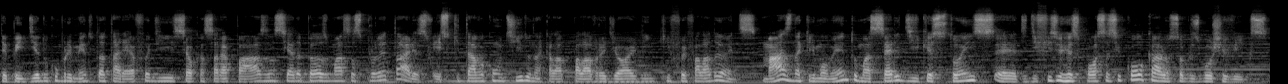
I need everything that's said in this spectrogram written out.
dependia do cumprimento da tarefa de se alcançar a paz ansiada pelas massas proletárias. É isso que estava contido naquela palavra de ordem que foi falada antes. Mas, naquele momento, uma série de questões é, de difícil resposta se colocaram sobre os bolcheviques.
